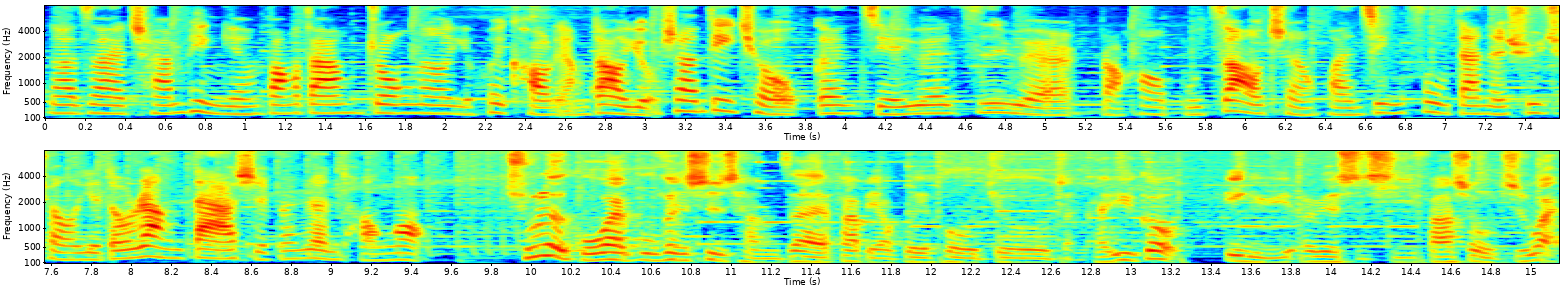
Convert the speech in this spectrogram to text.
那在产品研发当中呢，也会考量到友善地球跟节约资源，然后不造成环境负担的需求，也都让大家十分认同哦。除了国外部分市场在发表会后就展开预购，并于二月十七发售之外。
